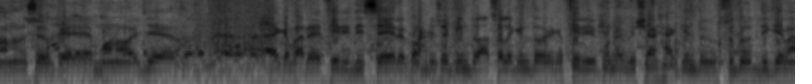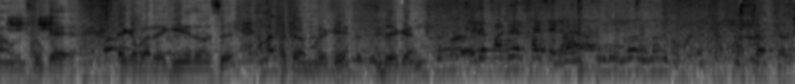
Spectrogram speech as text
মানুষকে মনে হয় যে একেবারে ফিরি দিচ্ছে এরকম বিষয় কিন্তু আসলে কিন্তু ফিরির কোনো বিষয় হ্যাঁ কিন্তু ছোটোর দিকে মানুষকে একেবারে ঘিরে ধরেছে। আচরণকে দেখেন এটা পাশে খাইতে ঠিক আছে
